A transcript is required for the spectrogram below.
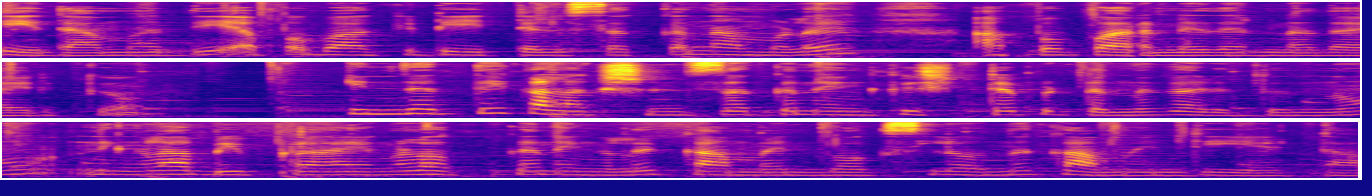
ചെയ്താൽ മതി. അപ്പോൾ ബാക്കി ഡീറ്റെയിൽസൊക്കെ നമ്മൾ അപ്പോൾ പറഞ്ഞു തരുന്നതായിരിക്കും. ഇന്നത്തെ കളക്ഷൻസൊക്കെ നിങ്ങൾക്ക് ഇഷ്ടപ്പെട്ടെന്ന് കരുതുന്നു. നിങ്ങളെ അഭിപ്രായങ്ങളൊക്കെ നിങ്ങൾ കമന്റ് ബോക്സിൽ ഒന്ന് കമന്റ് ചെയ്യട്ടോ.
